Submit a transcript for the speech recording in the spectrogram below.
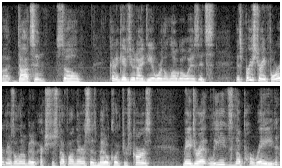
uh, Datsun. So kind of gives you an idea where the logo is. It's it's pretty straightforward. There's a little bit of extra stuff on there. It says Metal Collectors Cars. Majorette leads the parade.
